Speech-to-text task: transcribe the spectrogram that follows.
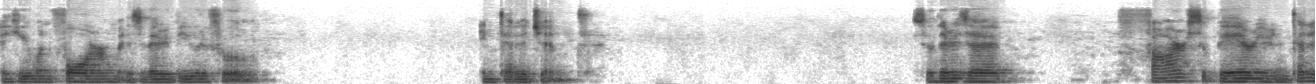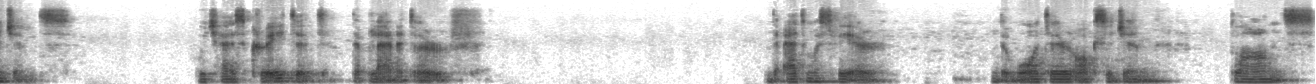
a human form is very beautiful, intelligent. So there is a far superior intelligence which has created the planet Earth, the atmosphere, the water, oxygen, plants,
